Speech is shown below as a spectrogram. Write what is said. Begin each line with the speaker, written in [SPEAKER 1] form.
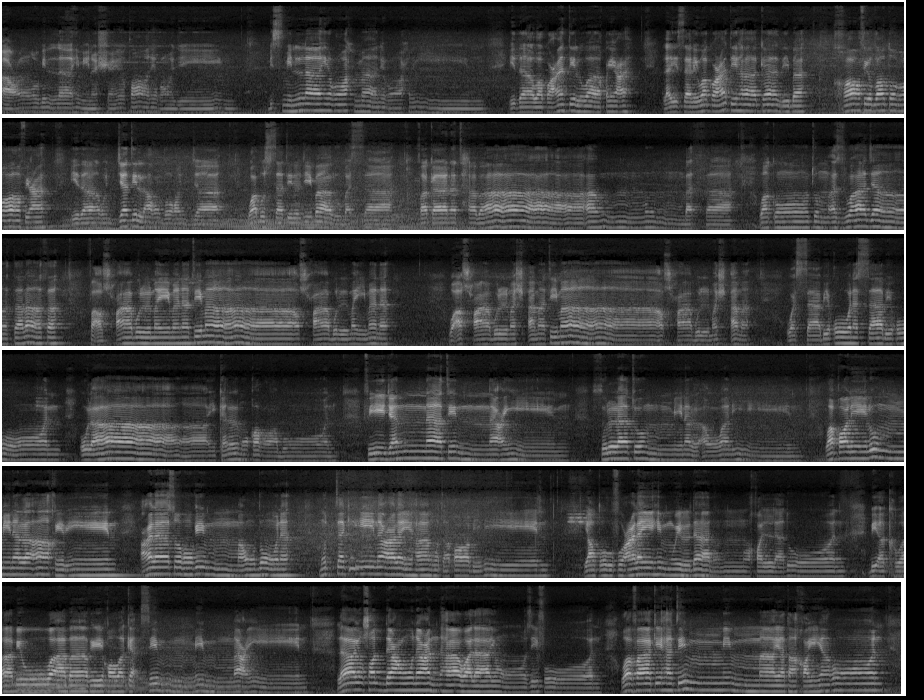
[SPEAKER 1] أعوذ بالله من الشيطان الرجيم. بسم الله الرحمن الرحيم. إذا وقعت الواقعة ليس لوقعتها كاذبة خافضة رافعة. إذا رجت الأرض رجا وبست الجبال بسا. فكانت هباء منبثا. وكنتم أزواجا ثلاثة فأصحاب الميمنة ما أصحاب الميمنة وأصحاب المشأمة ما أصحاب المشأمة. والسابقون السابقون أولئك المقربون في جنات النعيم ثلة من الأولين وقليل من الآخرين على سرر موضونة متكئين عليها متقابلين. يطوف عليهم ولدان مخلدون بأكواب وأباريق وكأس من معين. لا يصدعون عنها ولا ينزفون. وفاكهة مما يتخيرون.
